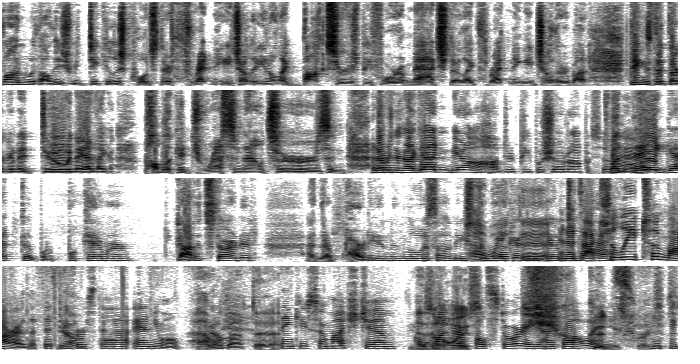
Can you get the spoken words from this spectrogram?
fun with all these ridiculous quotes. They're threatening each other, you know, like boxers before a match. They're like threatening each other about things that they're going to do, and they had like public address announcers and, and everything like that. And you know, a hundred people showed up, but they get to Bookhammer, got it started, and they're partying in Lewes on Easter weekend that? again And it's actually tomorrow, the 51st uh, annual. How about that? Thank you so much, Jim. As a always. wonderful story, as always. Goodness gracious.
